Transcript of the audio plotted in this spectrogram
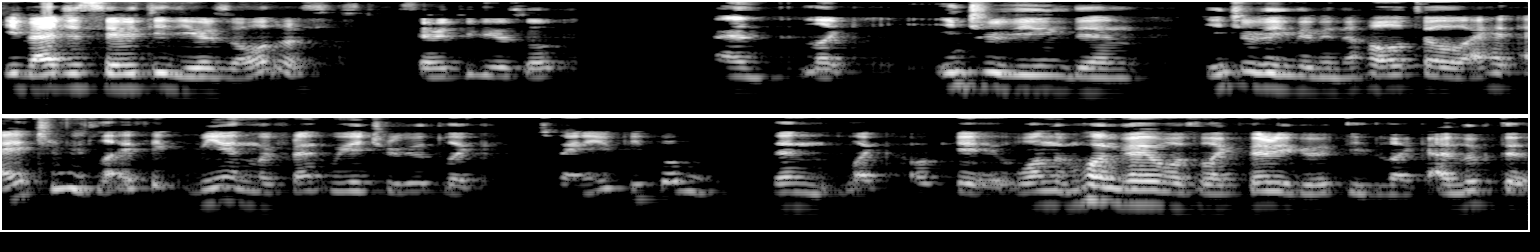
imagine seventeen years old or seventeen years old, and like interviewing them, interviewing them in the hotel. I had I interviewed like I think me and my friend we interviewed like twenty people then like okay one one guy was like very good. He, like i looked at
